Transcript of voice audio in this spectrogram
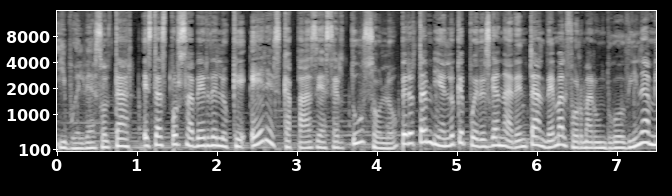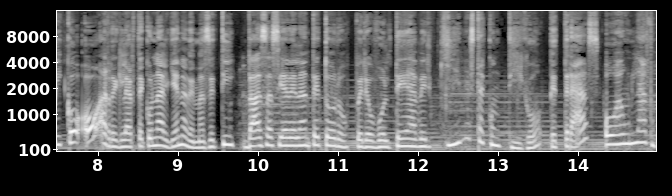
y vuelve a soltar. Estás por saber de lo que eres capaz de hacer tú solo, pero también lo que puedes ganar en tándem al formar un dúo dinámico o arreglarte con alguien además de ti. Vas hacia adelante, toro, pero voltea a ver quién está contigo, detrás o a un lado.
